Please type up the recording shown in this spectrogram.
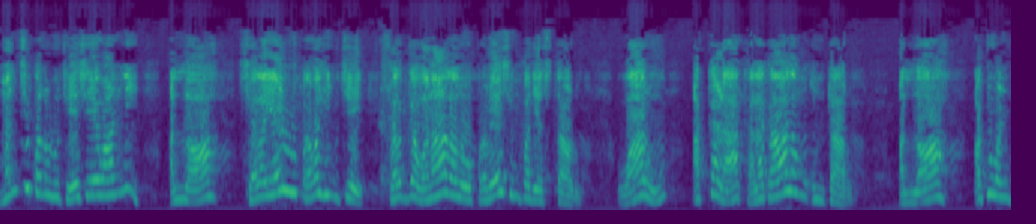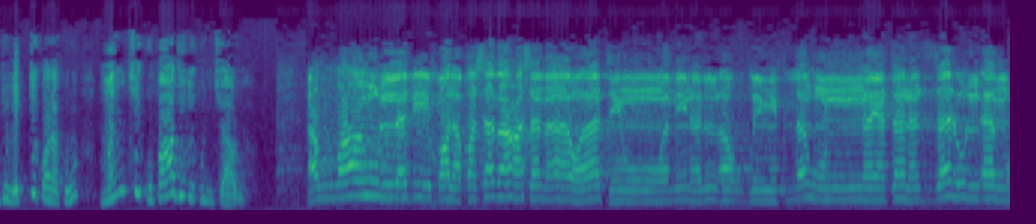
మంచి పనులు చేసేవాణ్ణి అల్లాహ్ శలయేళ్లు ప్రవహించే స్వర్గవనాలలో ప్రవేశింపజేస్తాడు వారు అక్కడ కలకాలం ఉంటారు అల్లాహ్ అటువంటి వ్యక్తి కొరకు మంచి ఉపాధిని ఉంచాడు الله الذي خلق سبع سماوات ومن الأرض مثلهن يتنزل الأمر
